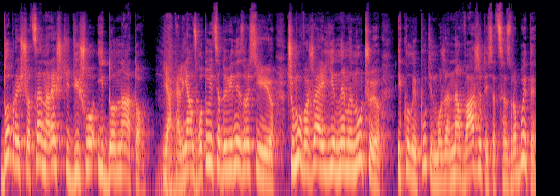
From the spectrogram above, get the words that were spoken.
Добре, що це нарешті дійшло і до НАТО. Як альянс готується до війни з Росією? Чому вважає її неминучою? І коли Путін може наважитися це зробити?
